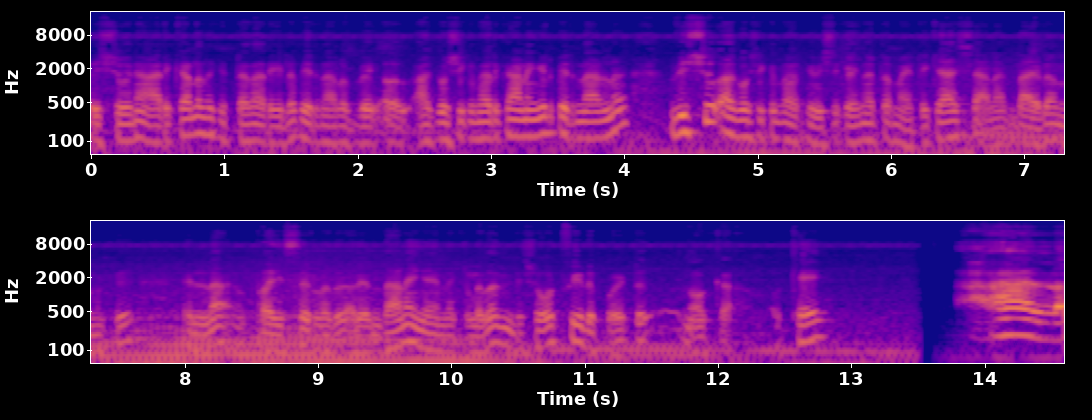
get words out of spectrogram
വിഷുവിന് ആർക്കാണത് കിട്ടാന്ന് അറിയില്ല പെരുന്നാൾ ആഘോഷിക്കുന്നവർക്കാണെങ്കിൽ പെരുന്നാളിന് വിഷു ആഘോഷിക്കുന്നവർക്ക് വിഷു കഴിഞ്ഞിട്ടുമായിട്ട് ക്യാഷാണ് എന്തായാലും നമുക്ക് എല്ലാ പ്രൈസ് ഉള്ളത് അതെന്താണ് ഞാൻ എന്നൊക്കെയുള്ളത് എന്റെ ഷോർട്ട് ഫീഡ് പോയിട്ട് നോക്കാം. Okay hello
